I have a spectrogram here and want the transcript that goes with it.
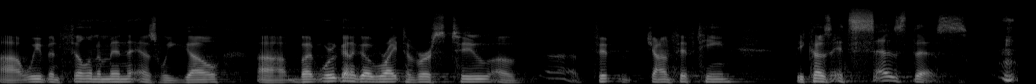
Uh, we've been filling them in as we go, uh, but we're going to go right to verse 2 of uh, John 15 because it says this.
